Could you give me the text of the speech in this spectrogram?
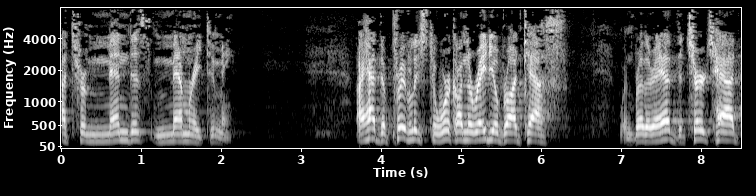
a tremendous memory to me. I had the privilege to work on the radio broadcasts when Brother Ed, the church had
